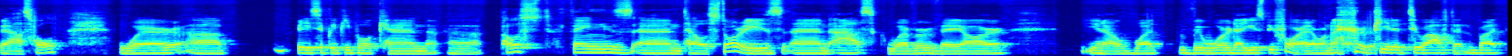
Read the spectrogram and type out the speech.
the Asshole, where uh, basically people can uh, post things and tell stories and ask whether they are you know what the word I used before. I don't want to repeat it too often, but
